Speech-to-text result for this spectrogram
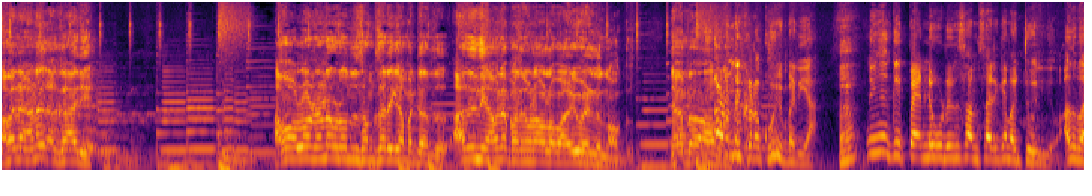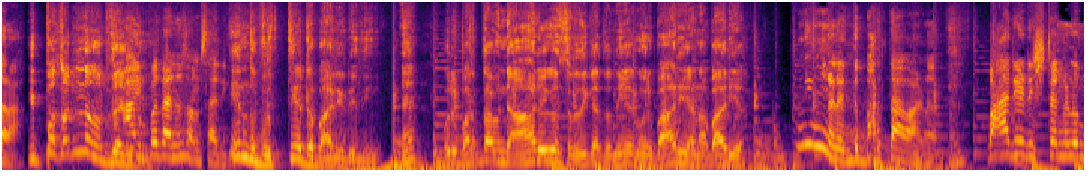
അവനാണ് കാര്യം. അവൻ ഉള്ളതുകൊണ്ടാണ് ഇവിടെ ഒന്നും സംസാരിക്കാൻ പറ്റാത്തത്. അത് നീ അവനെ പറഞ്ഞോളാം വഴി വെള്ളം നോക്ക്. ഞാൻ നിൽക്കണ കുഴിമടിയാ. നിങ്ങൾക്ക് ഇപ്പൊ എന്റെ കൂടെ ഇരുന്ന് സംസാരിക്കാൻ പറ്റൂല്ലോ അത് പറ. ഇപ്പൊ തന്നെ ആ സംസാരിക്കണം ഇപ്പൊ തന്നെ സംസാരിക്കും എന്ത് വൃത്തിയായിട്ട് ഭാര്യയുടെ നീ ഏ? ഒരു ഭർത്താവിന്റെ ആരോഗ്യം ശ്രദ്ധിക്കാത്ത നീയൊക്കെ ഒരു ഭാര്യയാണ് ഭാര്യ? നിങ്ങൾ എന്ത് ഭർത്താവാണ്? ഭാര്യയുടെ ഇഷ്ടങ്ങളും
